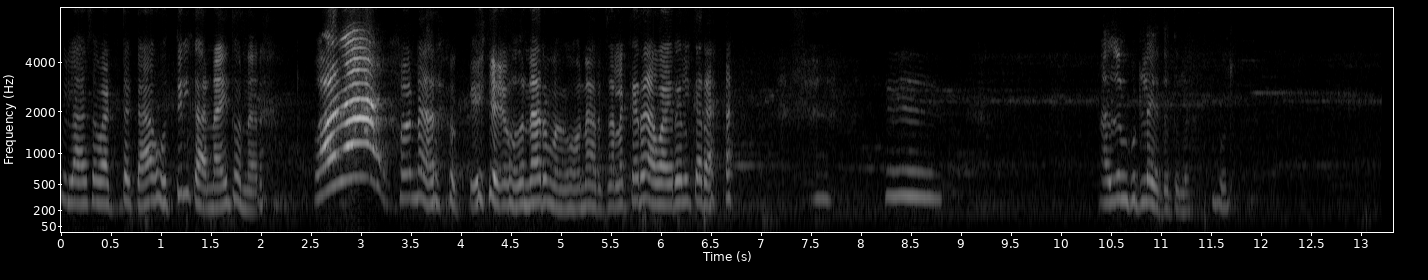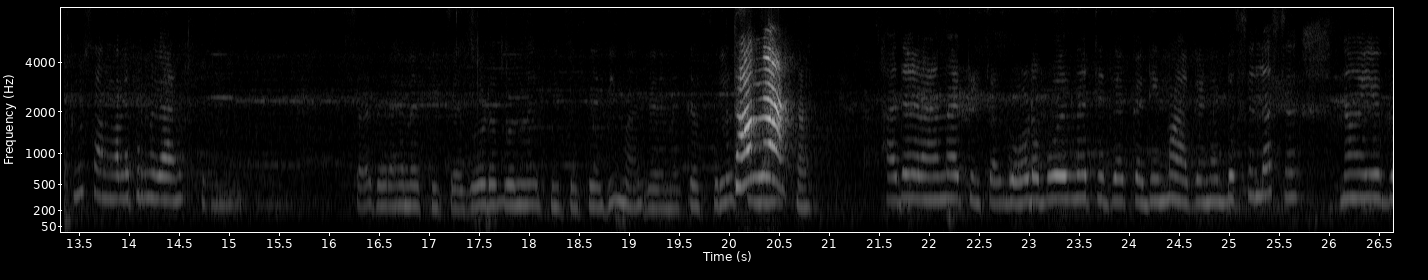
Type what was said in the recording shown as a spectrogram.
तुला असं वाटतं का? होतील का? नाहीत होणार. होणार! होणार ओके. होणार मग होणार. चला करा व्हायरल करा. अजून कुठलं येतं तुला? बोल. तू सांग मला पूर्ण गाणं. साधं राहणं तिचं गोड बोलणं तिचं कधी मागणं कसलं थांब ना. साधं राहणं तिचं गोड बोलणं तिचं कधी मागणं बसलंच नाही ग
